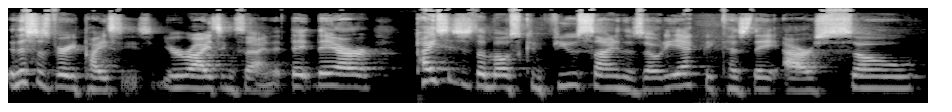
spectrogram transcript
And this is very Pisces, your rising sign. They, they are Pisces is the most confused sign in the zodiac because they are so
